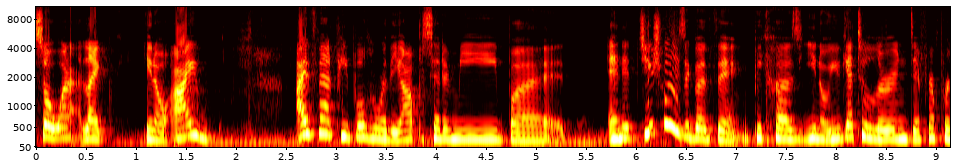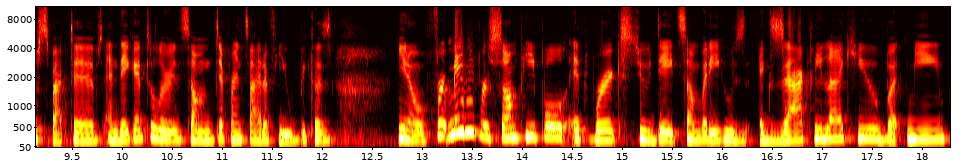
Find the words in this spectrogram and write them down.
So what, like, you know, I, I've met people who are the opposite of me, but and it usually is a good thing because you know you get to learn different perspectives and they get to learn some different side of you because you know for maybe for some people it works to date somebody who's exactly like you but me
